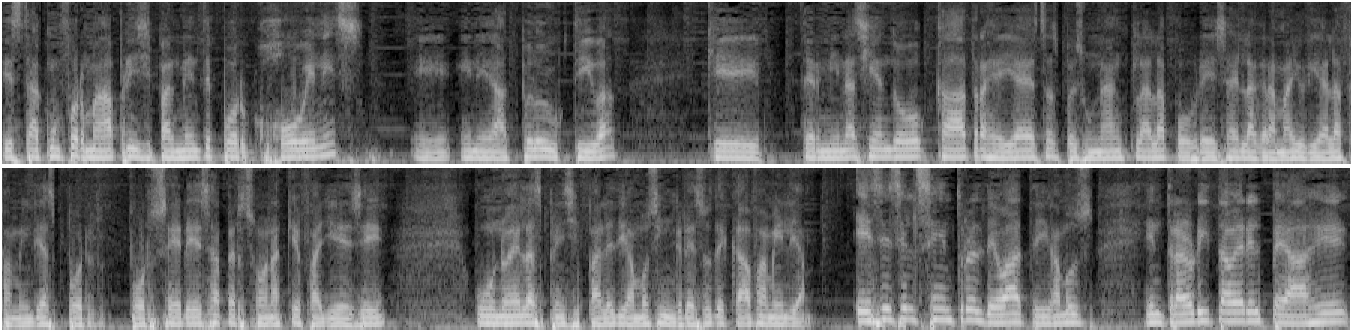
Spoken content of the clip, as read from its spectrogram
está conformada principalmente por jóvenes eh, en edad productiva que termina siendo cada tragedia de estas pues un ancla a la pobreza y la gran mayoría de las familias por, por ser esa persona que fallece uno de los principales, digamos, ingresos de cada familia. Ese es el centro del debate, digamos, entrar ahorita a ver el peaje,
